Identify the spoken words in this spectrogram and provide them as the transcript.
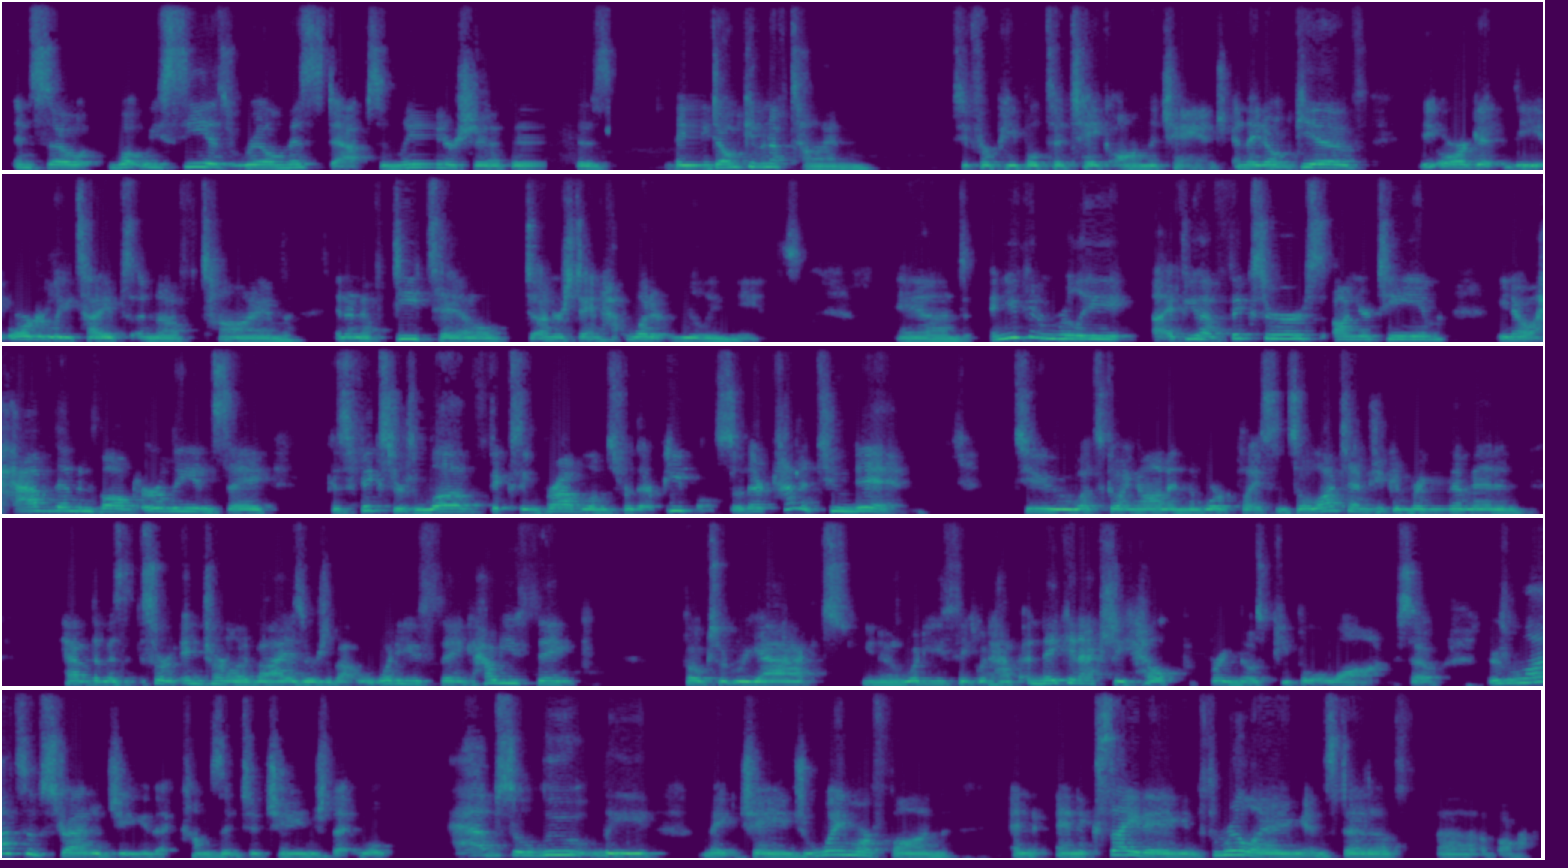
And so, what we see as real missteps in leadership is they don't give enough time to, for people to take on the change, and they don't give the, orga, the orderly types enough time and enough detail to understand how, what it really means. and and you can really uh, if you have fixers on your team you know have them involved early and say because fixers love fixing problems for their people. So they're kind of tuned in to what's going on in the workplace. And so a lot of times you can bring them in and have them as sort of internal advisors about what do you think? How do you think folks would react you know what do you think would happen? And they can actually help bring those people along. So there's lots of strategy that comes into change that will absolutely make change way more fun and, and exciting and thrilling instead of uh, a bummer.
